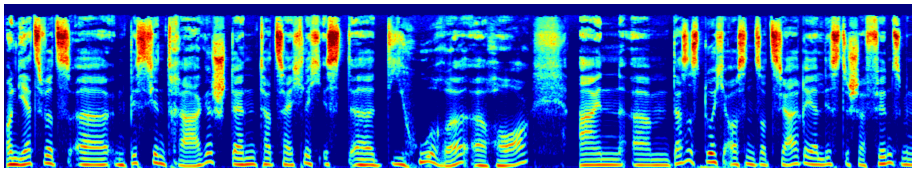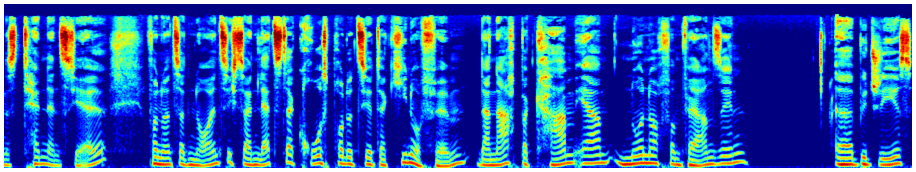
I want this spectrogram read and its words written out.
Und jetzt wird's äh, ein bisschen tragisch, denn tatsächlich ist äh, die Hure, äh, Whore, ein, ähm, das ist durchaus ein sozialrealistischer Film, zumindest tendenziell, von 1990, sein letzter großproduzierter Kinofilm. Danach bekam er nur noch vom Fernsehen äh, Budgets,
